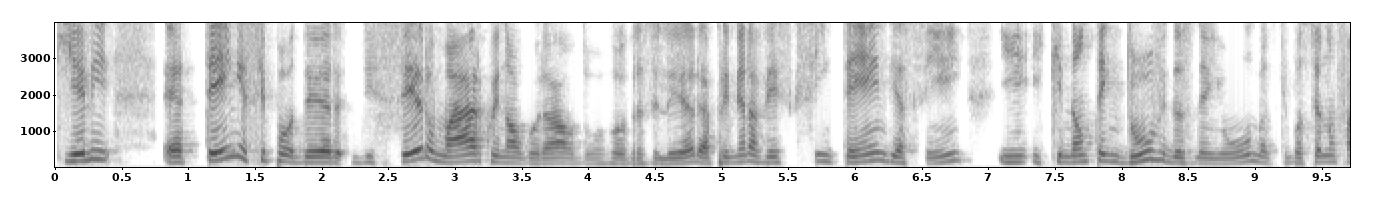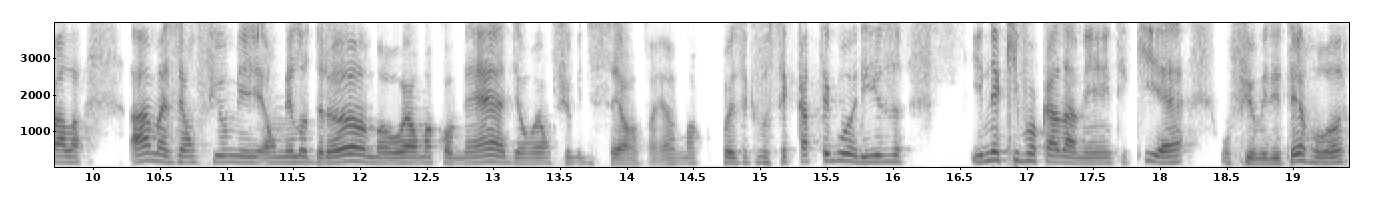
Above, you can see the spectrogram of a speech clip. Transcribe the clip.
que ele é, tem esse poder de ser o marco inaugural do horror brasileiro, é a primeira vez que se entende assim, e, e, que não tem dúvidas nenhuma, que você não fala, ah, mas é um filme, é um melodrama, ou é uma comédia, ou é um filme de selva, é uma coisa que você categoriza inequivocadamente que é um filme de terror,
